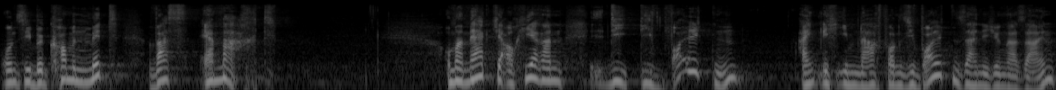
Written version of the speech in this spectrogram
und sie bekommen mit, was er macht. Und man merkt ja auch hieran, die, die wollten eigentlich ihm nachfolgen, sie wollten seine Jünger sein,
